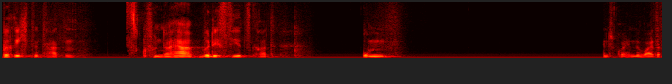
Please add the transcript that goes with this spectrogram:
berichtet hatten. Von daher würde ich Sie jetzt gerade um entsprechende weiter.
